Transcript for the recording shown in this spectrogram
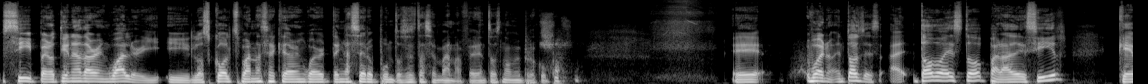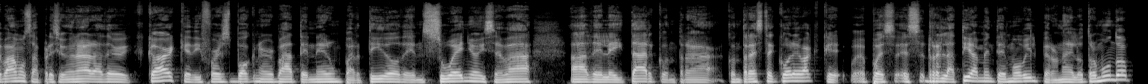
Sí, pero tiene a Darren Waller y, los Colts van a hacer que Darren Waller tenga cero puntos esta semana, Fer, entonces no me preocupa. Eh, bueno, entonces, todo esto para decir que vamos a presionar a Derek Carr, que DeForest Buckner va a tener un partido de ensueño y se va a deleitar contra, contra este coreback, que pues es relativamente móvil, pero nada del otro mundo.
